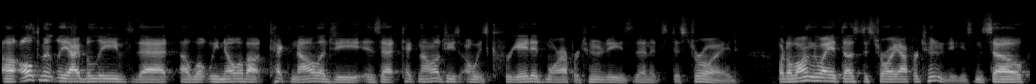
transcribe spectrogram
Uh, ultimately, I believe that uh, what we know about technology is that technology has always created more opportunities than it's destroyed. But along the way, it does destroy opportunities. And so,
